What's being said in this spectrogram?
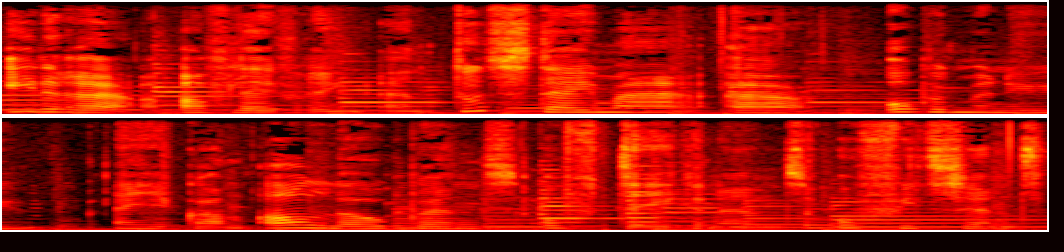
iedere aflevering een toetsthema uh, op het menu. En je kan al lopend of tekenend of fietsend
